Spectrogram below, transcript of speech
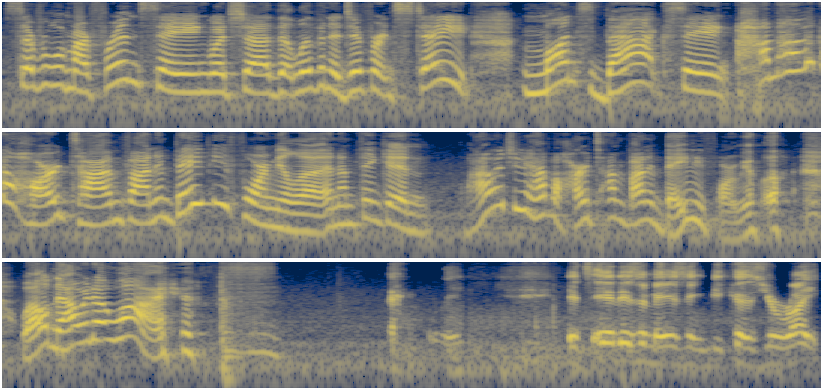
several of my friends saying, which uh, that live in a different state, months back, saying I'm having a hard time finding baby formula. And I'm thinking, why would you have a hard time finding baby formula? Well, now we know why. it's it is amazing because you're right.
